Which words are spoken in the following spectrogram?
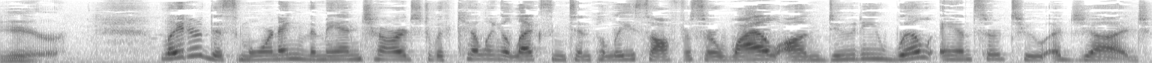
year. Later this morning, the man charged with killing a Lexington police officer while on duty will answer to a judge.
